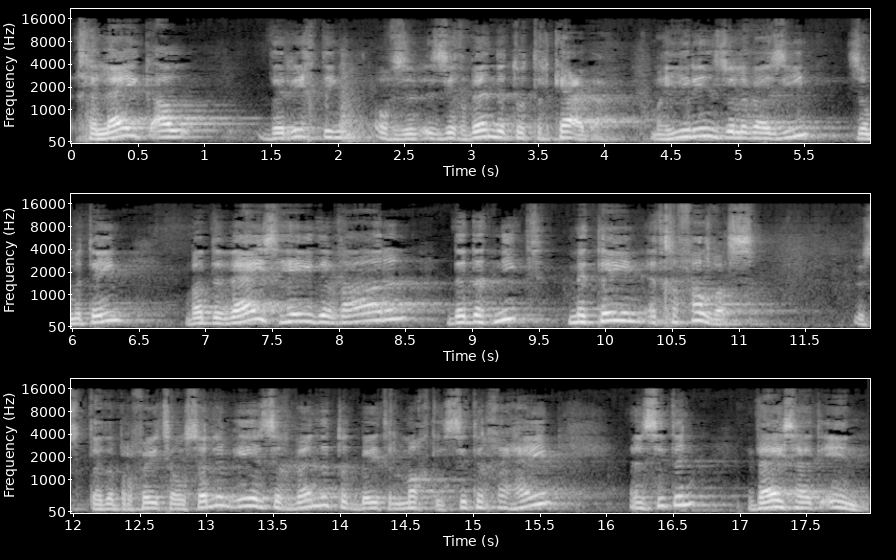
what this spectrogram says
gelijk al de richting of zich wenden tot de Kaaba. Maar hierin zullen wij zien, zometeen, wat de wijsheden waren, dat dat niet meteen het geval was. Dus dat de profeet sallam eerst zich wendde tot Betel Machtis. Zit een geheim en zit een wijsheid in.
